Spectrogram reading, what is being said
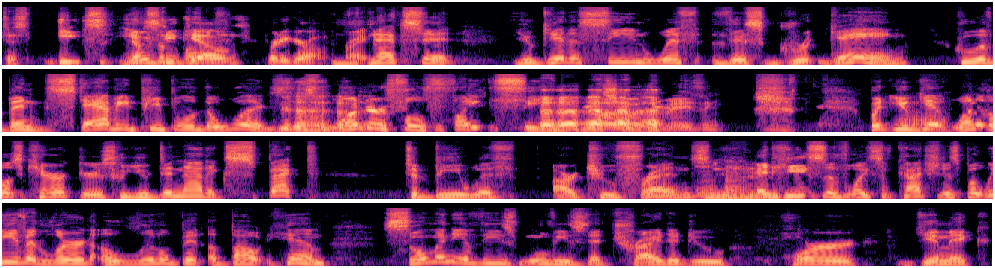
Just eats, no eats them both. details, pretty girl, right? That's it. You get a scene with this gr- gang who have been stabbing people in the woods. This wonderful fight scene. Oh, that that was amazing. but you Wow. get one of those characters who you did not expect to be with our two friends, Mhm. and he's the voice of consciousness. But we even learned a little bit about him. So many of these movies that try to do horror gimmick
